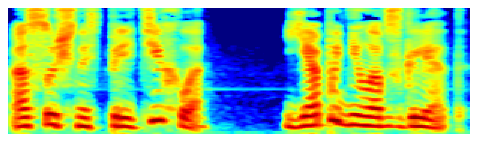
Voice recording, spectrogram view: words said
а сущность притихла, я подняла взгляд.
